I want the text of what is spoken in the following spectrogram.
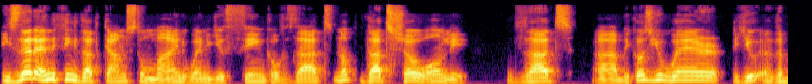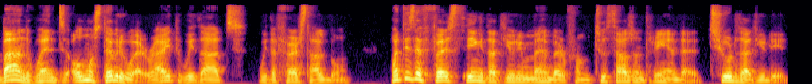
is there anything that comes to mind when you think of that? Not that show only, that uh, because you were you the band went almost everywhere, right? With that with the first album. What is the first thing that you remember from 2003 and the tour that you did?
